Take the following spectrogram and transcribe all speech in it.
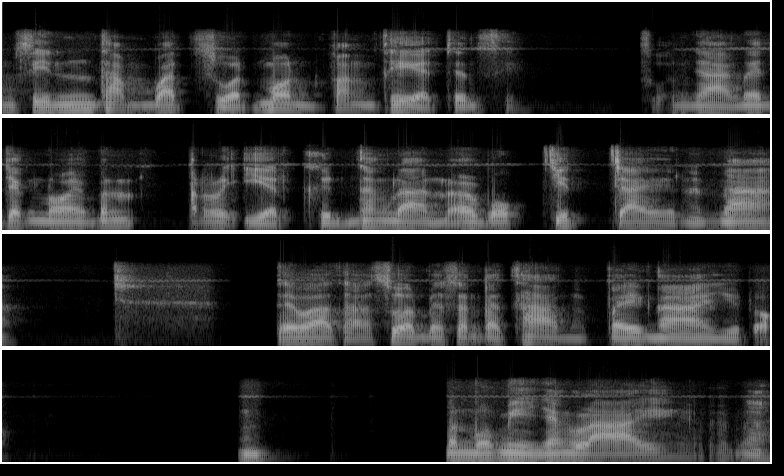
ำศีลทำวัดสวดมนต์ฟังเทศจังสิ ส่วนอย่างเนี่ยจักหน่อยมันละเอียดขึ้นทั้งด้านระบบจิตใจนั่นนะแต่ว่าถ้าส่วนไปสังฆทานไปง่ายอยู่ดอกมมันบ่มีหยังหลายนะ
